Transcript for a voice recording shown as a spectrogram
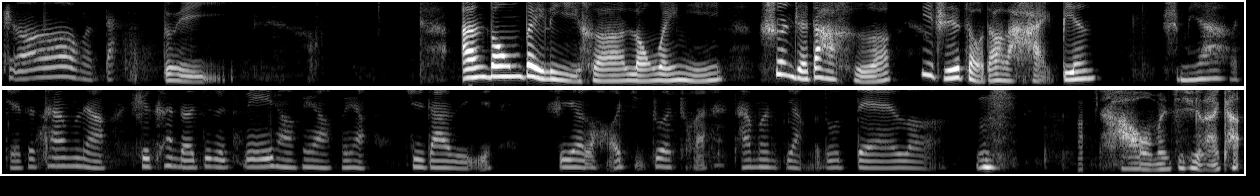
这么大。对。安东贝利和龙维尼顺着大河一直走到了海边。什么呀？我觉得他们俩是看到这个非常非常非常巨大的鱼，吃掉了好几座船，他们两个都呆了。嗯，好，我们继续来看。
